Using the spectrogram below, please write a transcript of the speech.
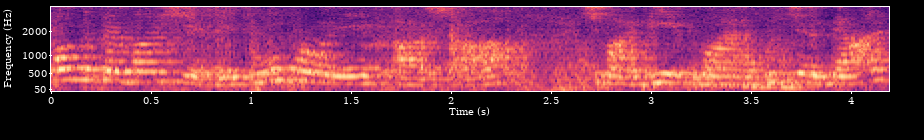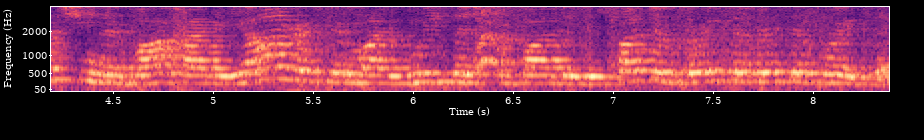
v-am întrebat și eu. Deci un proiect așa și mai, bine, mai aducem pe altcineva care iară se mai uită și face. Deci facem proiecte peste proiecte.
